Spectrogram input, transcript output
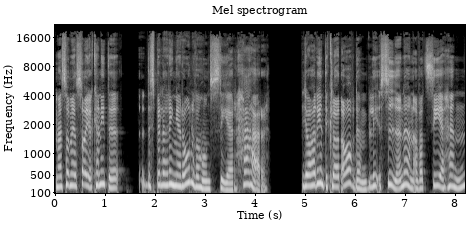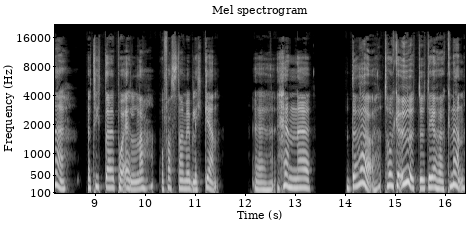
Men som jag sa, jag kan inte... Det spelar ingen roll vad hon ser här. Jag hade inte klarat av den synen av att se henne. Jag tittar på Elna och fastnar med blicken. Eh, henne dö, torka ut ute i öknen.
